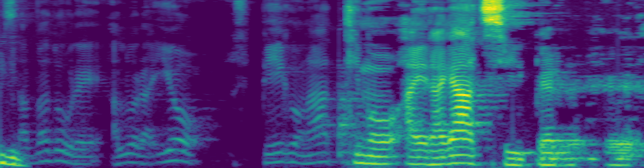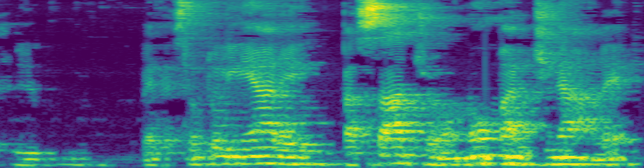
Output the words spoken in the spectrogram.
Salvatore, allora io spiego un attimo ai ragazzi per eh, per sottolineare il passaggio non marginale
